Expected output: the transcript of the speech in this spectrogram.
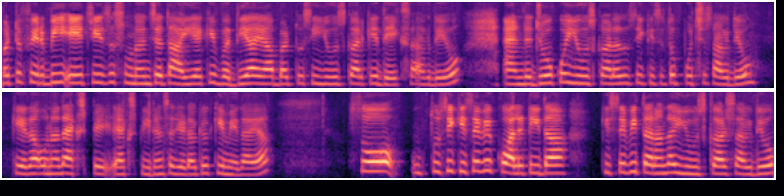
ਬਟ ਫਿਰ ਵੀ ਇਹ ਚੀਜ਼ ਸੁਣਨ 'ਚ ਤਾਂ ਆਈ ਹੈ ਕਿ ਵਧੀਆ ਆ ਬਟ ਤੁਸੀਂ ਯੂਜ਼ ਕਰਕੇ ਦੇਖ ਸਕਦੇ ਹੋ। ਐਂਡ ਜੋ ਕੋਈ ਯੂਜ਼ ਕਰਦਾ, ਤੁਸੀਂ ਕਿਸੇ ਤੋਂ ਪੁੱਛ ਸਕਦੇ ਹੋ ਕਿ ਇਹਦਾ ਉਹਨਾਂ ਦਾ ਐਕਸਪੀਰੀਅੰਸ ਹੈ ਜਿਹੜਾ ਕਿ ਉਹ ਕਿਵੇਂ ਦਾ ਆ। ਸੋ ਤੁਸੀਂ ਕਿਸੇ ਵੀ ਕੁਆਲਿਟੀ ਦਾ, ਕਿਸੇ ਵੀ ਤਰ੍ਹਾਂ ਦਾ ਯੂਜ਼ ਕਰ ਸਕਦੇ ਹੋ,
